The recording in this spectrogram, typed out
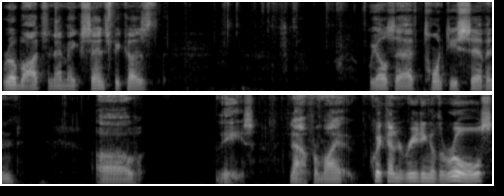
robots, and that makes sense because we also have 27 of these. Now, for my quick reading of the rules,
